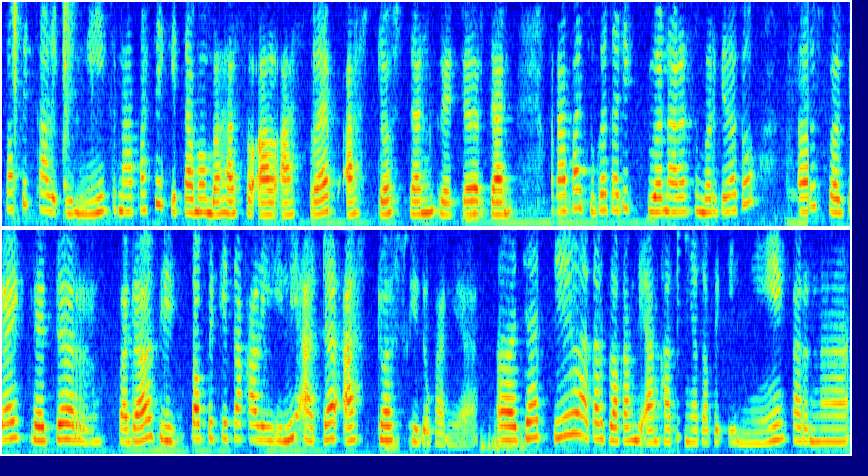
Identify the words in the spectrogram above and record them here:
topik kali ini kenapa sih kita membahas soal ASLab, ASDOS dan grader dan kenapa juga tadi dua narasumber kita tuh uh, sebagai grader. Padahal di topik kita kali ini ada asdos gitu kan ya. Uh, jadi latar belakang diangkatnya topik ini karena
